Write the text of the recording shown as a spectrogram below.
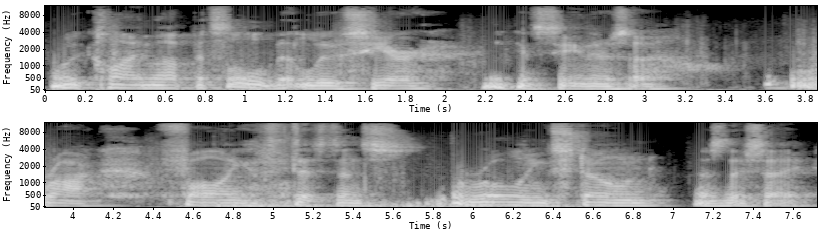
When we climb up, it's a little bit loose here. You can see there's a rock falling in the distance, a rolling stone, as they say.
